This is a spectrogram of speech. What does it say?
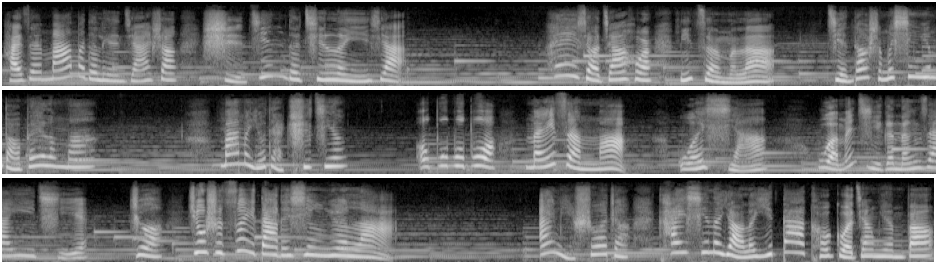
还在妈妈的脸颊上使劲地亲了一下。嘿，小家伙，你怎么了？捡到什么幸运宝贝了吗？妈妈有点吃惊。哦，不不不，没怎么。我想，我们几个能在一起，这就是最大的幸运啦。艾米说着，开心地咬了一大口果酱面包，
